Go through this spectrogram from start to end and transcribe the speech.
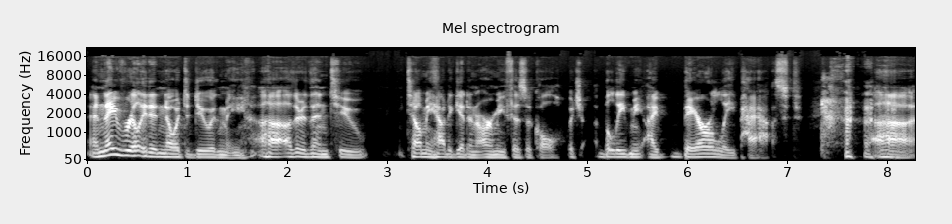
And they really didn't know what to do with me uh, other than to tell me how to get an Army physical, which believe me, I barely passed. uh,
